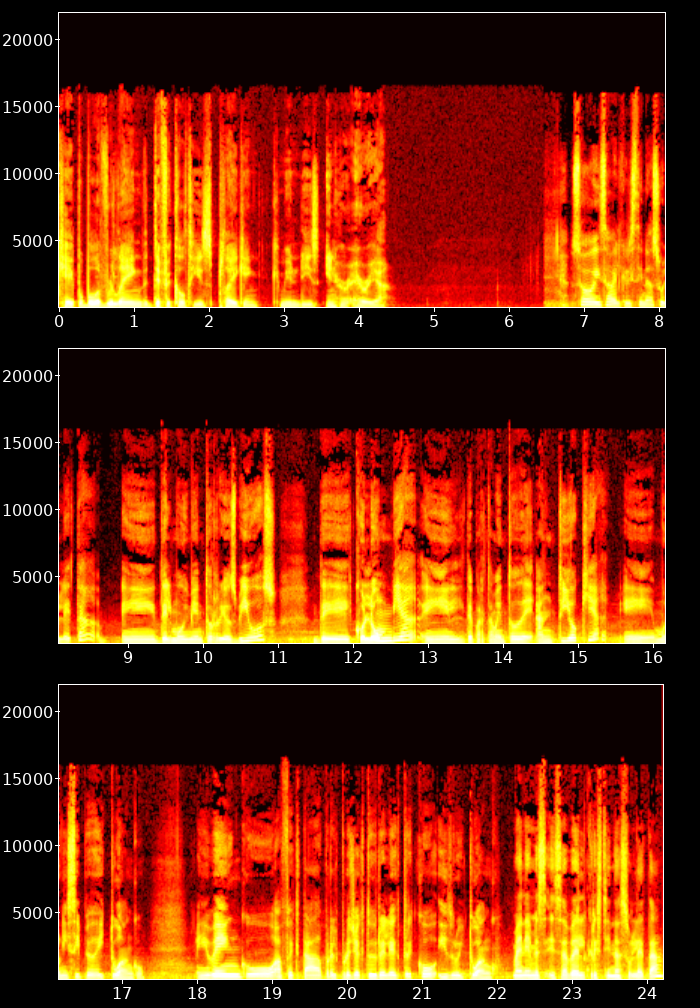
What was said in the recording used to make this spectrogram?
capable of relaying the difficulties plaguing communities in her area. Soy Isabel Cristina Zuleta eh, del movimiento Ríos Vivos de Colombia, el departamento de Antioquia, eh, municipio de Ituango. Eh, vengo afectada por el proyecto hidroeléctrico Hidroituango. My name is Isabel Cristina Zuleta.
